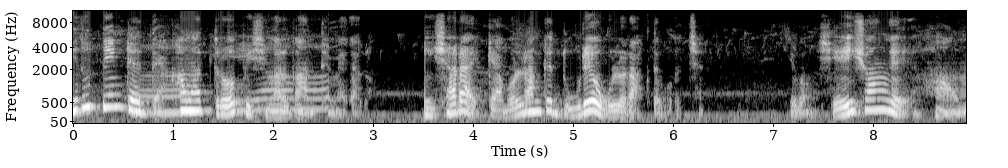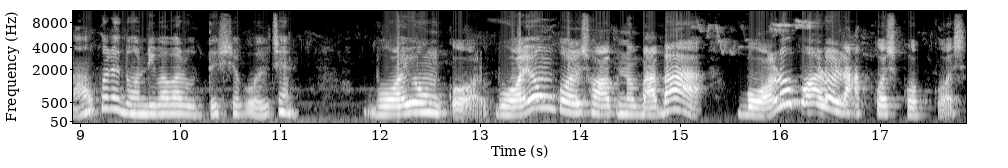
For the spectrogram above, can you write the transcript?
ইঁদুর তিনটে দেখা মাত্র পিসিমার গান থেমে গেল। ইশারায় কেবল রামকে দূরে ওগুলো রাখতে বলছেন। এবং সেই সঙ্গে হাউমাউ করে দণ্ডি বাবার উদ্দেশ্যে বলছেন, ভয়ঙ্কর ভয়ঙ্কর স্বপ্ন বাবা, বড় বড় রাক্ষস কক্ষস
